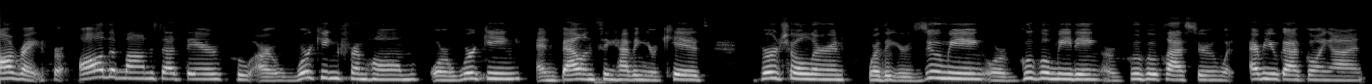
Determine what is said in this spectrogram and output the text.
all right, for all the moms out there who are working from home or working and balancing having your kids virtual learn, whether you're Zooming or Google Meeting or Google Classroom, whatever you got going on,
